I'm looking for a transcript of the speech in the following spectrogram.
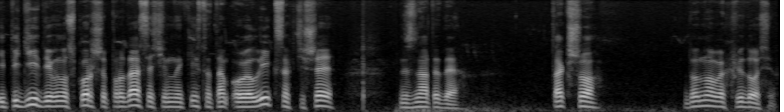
і підійде, і воно скорше продасться, чим на якихось там OLX чи ще не знати де. Так що до нових відосів.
